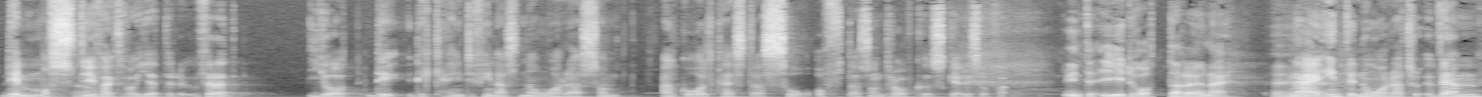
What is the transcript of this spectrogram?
Det måste ju faktiskt vara jätteroligt. För att ja, det, det kan ju inte finnas några som alkoholtestas så ofta som travkuskar i så fall. Inte idrottare, nej. Eh, Nej, inte några. Vem,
